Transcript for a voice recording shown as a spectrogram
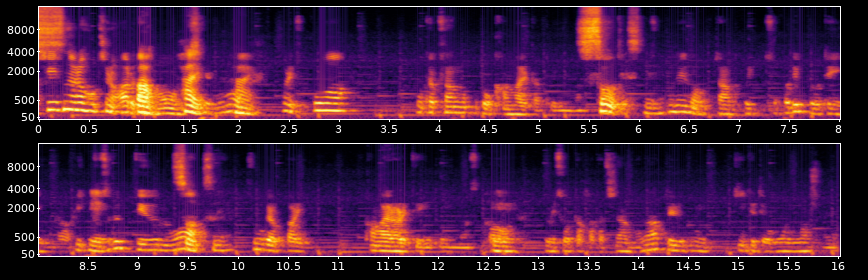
シーズナルはもちろんあるとあ、思うんではいすけども、。はい。やっぱりそこはお客さんのことを考えたといいますか、そうですね。そこでのちゃんとそこでプロテインがフィットするっていうのは、そうですごくやっぱり考えられているといいますか、え寄り添った形なんだなというふうに聞いてて思いましたね。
